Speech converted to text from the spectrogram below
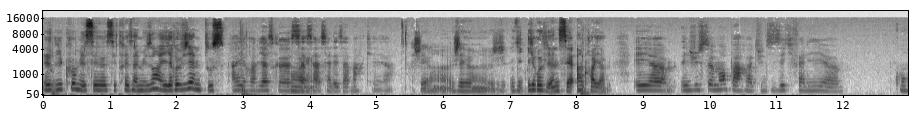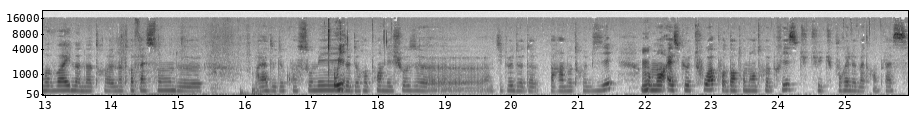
Et du coup, mais c'est très amusant. Et ils reviennent tous. Ah, ils reviennent parce que ça, ça, les a marqués. J'ai, j'ai, ils reviennent, c'est incroyable. Et, euh, et, justement, par, tu disais qu'il fallait euh, qu'on revoie notre, notre façon de, voilà, de, de consommer, de, de, reprendre les choses euh, un petit peu de, par un autre biais. Mm. Comment est-ce que toi, pour, dans ton entreprise, tu, tu, tu pourrais le mettre en place?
